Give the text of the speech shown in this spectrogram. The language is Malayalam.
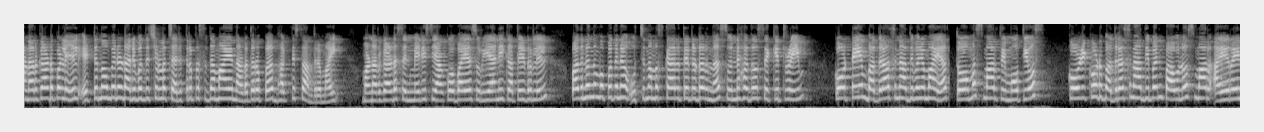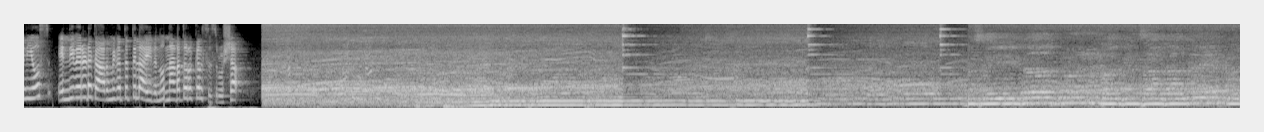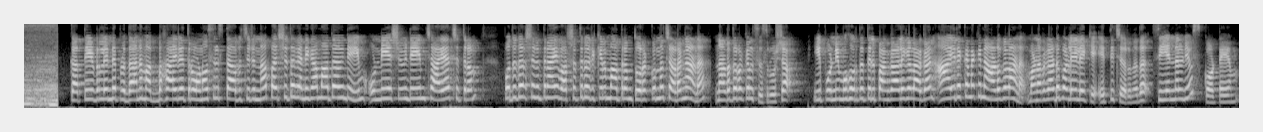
മണർകാട് പള്ളിയിൽ എട്ട് നോമ്പിനോടനുബന്ധിച്ചുള്ള ചരിത്ര പ്രസിദ്ധമായ നടതുറപ്പ് ഭക്തിസാന്ദ്രമായി. മണർകാട് സെന്റ് മേരീസ് യാക്കോബായ സുറിയാനി കത്തീഡ്രലിൽ പതിനൊന്ന് മുപ്പതിന് ഉച്ചനമസ്കാരത്തെ തുടർന്ന് സുന്നഹദോസ് സെക്രട്ടറിയും കോട്ടയം ഭദ്രാസനാധിപനുമായ തോമസ് മാർ തിമോത്തിയോസ് കോഴിക്കോട് ഭദ്രാസനാധിപൻ പൗലോസ് മാർ ഐറേനിയോസ് എന്നിവരുടെ കാർമ്മികത്വത്തിലായിരുന്നു നടതുറക്കൽ ശുശ്രൂഷ. കത്തീഡ്രലിന്റെ പ്രധാന മദ്ബഹായിലെ ത്രോണോസിൽ സ്ഥാപിച്ചിരുന്ന പരിശുദ്ധ കനികാമാതാവിന്റെയും ഉണ്ണിയേശുവിന്റെയും ഛായാചിത്രം പൊതുദർശനത്തിനായി വർഷത്തിലൊരിക്കൽ മാത്രം തുറക്കുന്ന ചടങ്ങാണ് നട തുറക്കൽ ശുശ്രൂഷ. ഈ പുണ്യമുഹൂർത്തത്തിൽ പങ്കാളികളാകാൻ ആയിരക്കണക്കിന് ആളുകളാണ് മണർകാട് പള്ളിയിലേക്ക് എത്തിച്ചേർന്നത്. C News Kottayam.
